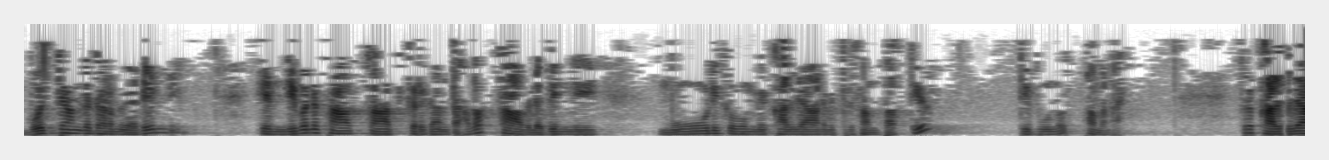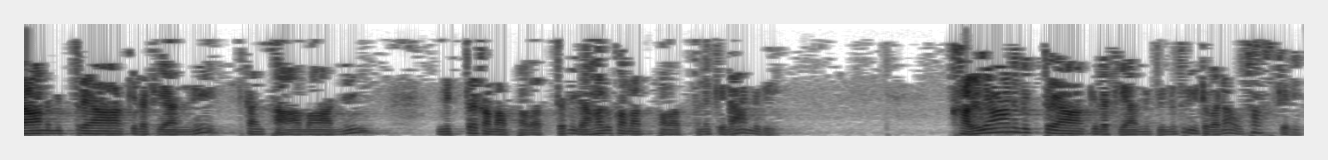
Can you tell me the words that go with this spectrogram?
බොජ්ජංග ධර්ම වැඩෙන්නේ. ඒ නිවන සාක්ෂාත් කරගන්න අවස්ථාව ලැබෙන්නේ මූලිකවම මේ කල්යාණ මිත්‍ර සම්පත්තිය තිබුණොත් පමණයි. ඒතර කල්යාණ මිත්‍රයා කියලා කියන්නේ නිකන් සාමාන්‍ය මිත්‍රකමක් පවත්තන, යහළුකමක් පවත්තන කෙනා නෙවෙයි. කල්යාණ මිත්‍රයා කියලා කියන්නේ පින්නතුරු ඊට වඩා උසස් කෙනෙක්.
